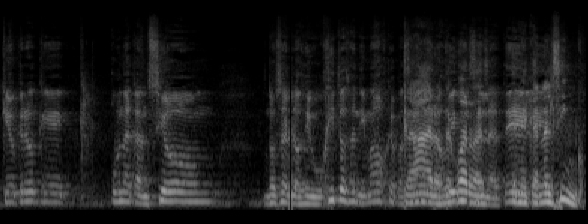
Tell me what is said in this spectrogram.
Que yo creo que una canción, no sé, los dibujitos animados que pasaban Claro, de los ¿te Beatles acuerdas? en la En tele. el Canal 5.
